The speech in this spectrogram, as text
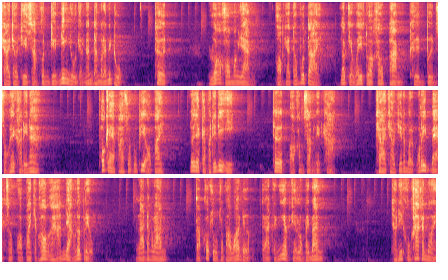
ชายชาวจีนสามคนยืนนิ่งอยู่อย่างนั้นทำอะไรไม่ถูก เทิดล้วงเอาของบางอย่าง ออกจากตัวผู้ตาย แล้วเก็บไว้ที่ตัวเขาพังคืนปืนส่งให้คาริน่าพ่อแกพาศพลูกพี่ออกไป แล้วอย่ากลับมาที่นี่อีก เทิดออกคำสั่งเด็ดขาด ชายชาวจีนทั้งหมดรีบแบกศพออกไปจากห้องอาหารอย่างรวดเร็ว ร้านทั้งร้านกลับเข้าสู่สภาวะเดิม แต่อาจจะเงียบเสียงลงไปบ้าง แถวนี้คงฆ่ากันบ่อย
